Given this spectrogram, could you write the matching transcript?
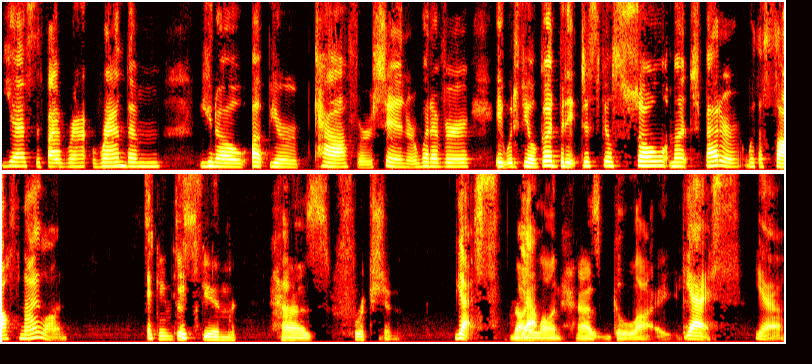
Yes, if I ran, ran them, you know, up your calf or shin or whatever, it would feel good, but it just feels so much better with a soft nylon. It- skin to it's- skin has friction. Yes. Nylon has glide. Yes. Yeah.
